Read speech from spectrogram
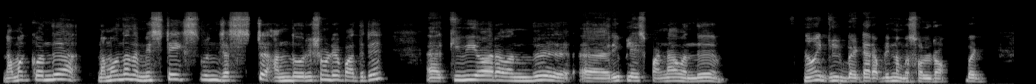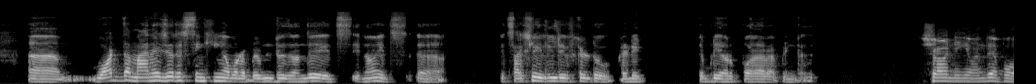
நமக்கு வந்து நம்ம வந்து அந்த மிஸ்டேக்ஸ் ஜஸ்ட் அந்த ஒரு விஷயம் பார்த்துட்டு uh, கிவியாரை வந்து uh, ரீப்ளேஸ் பண்ணா வந்து நோ இட் வில் பெட்டர் அப்படின்னு நம்ம சொல்றோம். But what the manager is thinking about அப்படின்றது வந்து it's you know it's it's actually real difficult to predict எப்படி அவர் போறாரு அப்படின்றது. ஷோ நீங்க வந்து அப்போ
